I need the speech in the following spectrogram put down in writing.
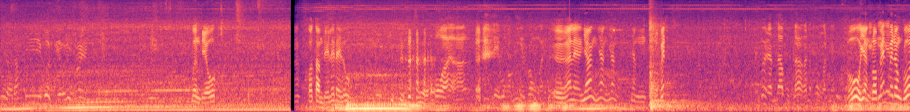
นี่เหรอดังที่เบิ้ลเดียวอยู่ให้เบิ่นเดียว ก็ตำเดเลยได้ลูก bò à để bò ngắm nhìn không vậy เอออะไรย่างย่างย่างย่างโปรเม็ดไม่ค่อย ดาวผมลากันนะพวกมันเนี่ยโอ้ย่างโปรเม็ดไม่ต้องกลัว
